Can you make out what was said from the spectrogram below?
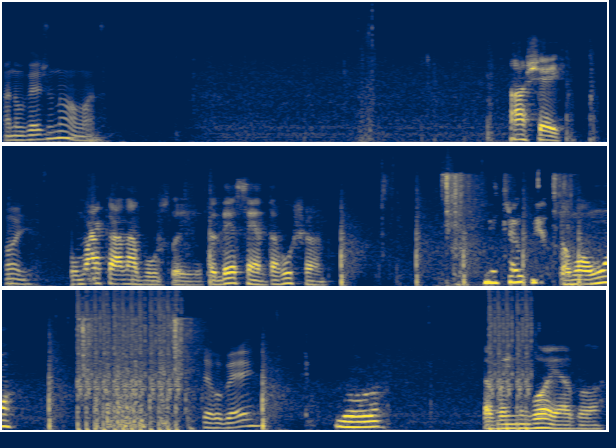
Mas não vejo não, mano. Achei. Olha. Vou marcar na bússola aí. Tá descendo, tá ruxando. me tranquilo. Tomou uma, Derrubei. Boa. tava indo em Goiaba lá.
